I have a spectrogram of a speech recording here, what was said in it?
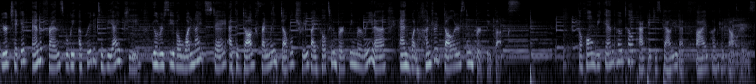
Your ticket and a friend's will be upgraded to VIP. You'll receive a one night stay at the dog friendly Doubletree by Hilton Berkeley Marina and $100 in Berkeley Bucks. The whole weekend hotel package is valued at $500.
